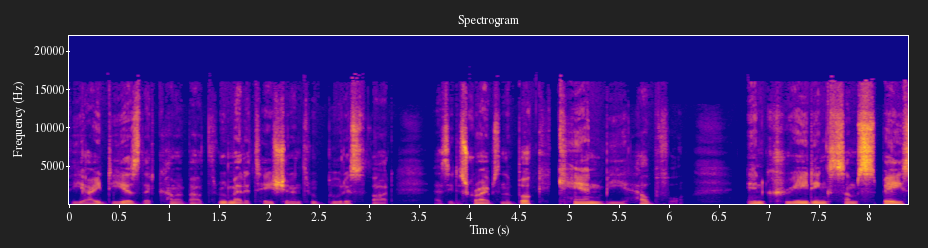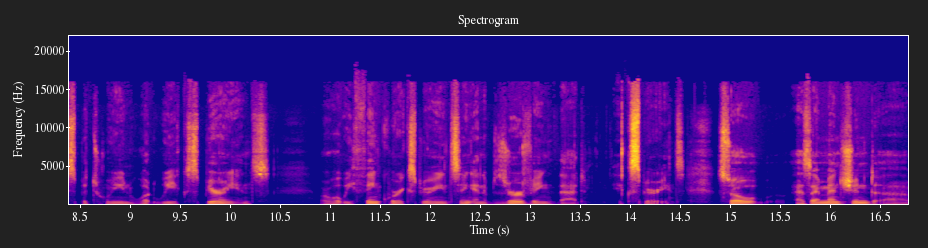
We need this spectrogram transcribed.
the ideas that come about through meditation and through Buddhist thought, as he describes in the book, can be helpful in creating some space between what we experience or what we think we're experiencing and observing that experience. So, as I mentioned, uh,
